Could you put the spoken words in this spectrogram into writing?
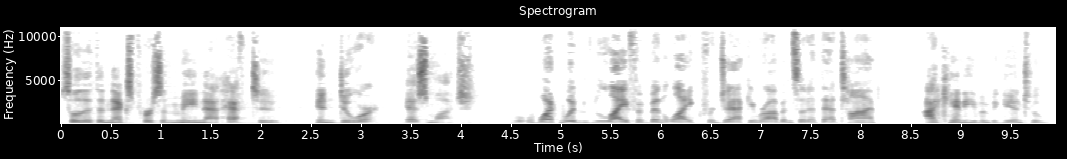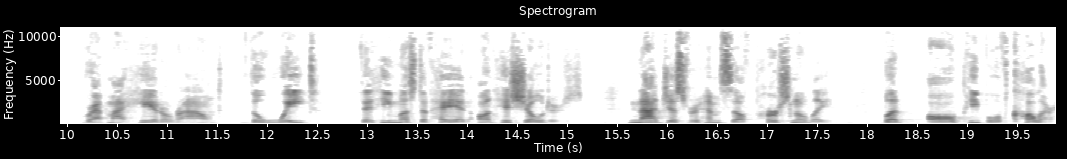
so that the next person may not have to endure as much. What would life have been like for Jackie Robinson at that time? I can't even begin to wrap my head around the weight that he must have had on his shoulders, not just for himself personally, but all people of color.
